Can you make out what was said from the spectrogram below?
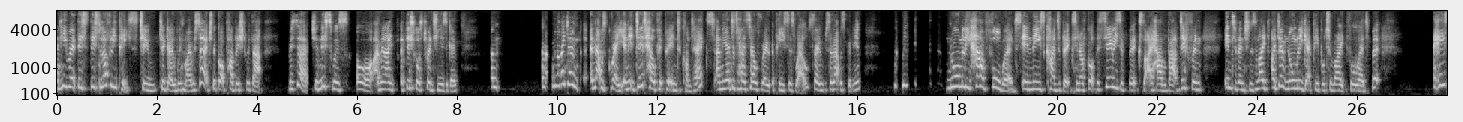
and he wrote this this lovely piece to to go with my research that got published with that research and this was oh i mean i this was 20 years ago um, and I mean, I don't, and that was great, and it did help it put into context. And the editor herself wrote a piece as well, so so that was brilliant. I mean, normally have forewords in these kinds of books. You know, I've got the series of books that I have about different interventions, and I I don't normally get people to write forewords, but he's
